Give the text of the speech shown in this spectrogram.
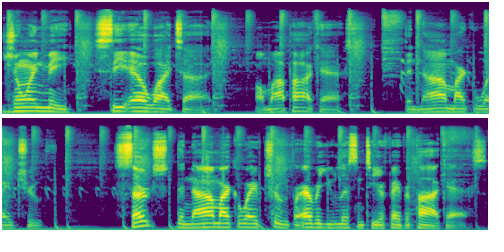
Join me, CL Whiteside, on my podcast, The Non Microwave Truth. Search The Non Microwave Truth wherever you listen to your favorite podcasts.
